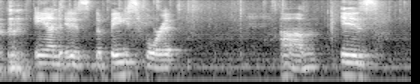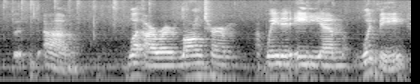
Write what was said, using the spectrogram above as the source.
And it is, the base for it um, is um, what our long-term weighted ADM would be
